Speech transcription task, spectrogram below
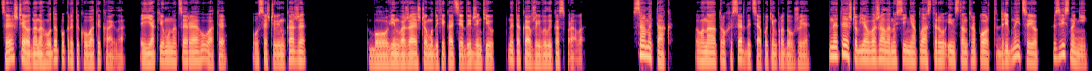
Це ще одна нагода покритикувати Кайла, і як йому на це реагувати. Усе, що він каже, бо він вважає, що модифікація диджентів не така вже й велика справа. Саме так вона трохи сердиться, а потім продовжує. Не те, щоб я вважала носіння пластеру Instant Report дрібницею, звісно, ні.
